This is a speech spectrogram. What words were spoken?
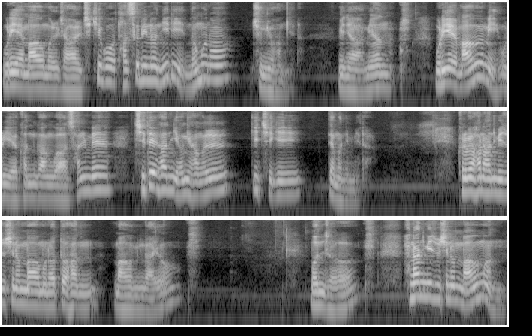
우리의 마음을 잘 지키고 다스리는 일이 너무나 중요합니다. 왜냐하면 우리의 마음이 우리의 건강과 삶에 지대한 영향을 끼치기 때문입니다. 그러면 하나님이 주시는 마음은 어떠한 마음인가요? 먼저 하나님이 주시는 마음은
